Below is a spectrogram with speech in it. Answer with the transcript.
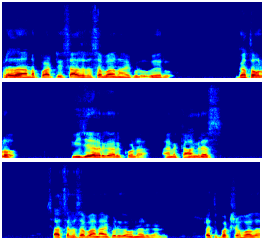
ప్రధాన పార్టీ శాసనసభ నాయకుడు వేరు. గతంలో పీజేఆర్ గారికి కూడా ఆయన కాంగ్రెస్ శాసనసభ నాయకుడిగా ఉన్నాడు కానీ ప్రతిపక్ష హోదా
